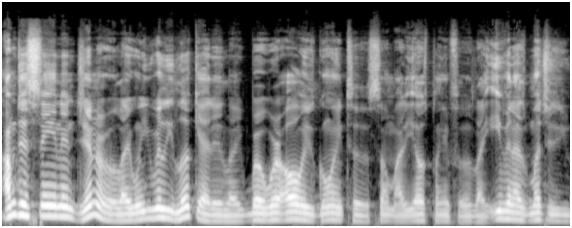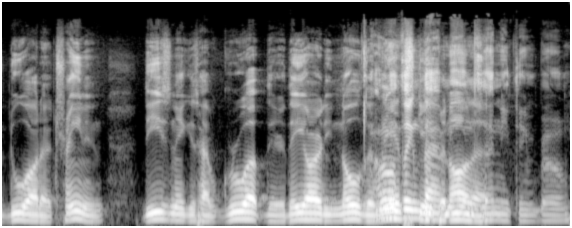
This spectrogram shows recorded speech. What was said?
I'm just saying in general, like when you really look at it, like bro, we're always going to somebody else playing field. Like even as much as you do all that training, these niggas have grew up there. They already know the I don't landscape think that and all that. anything, bro.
